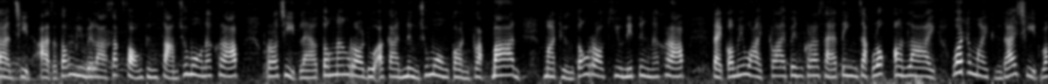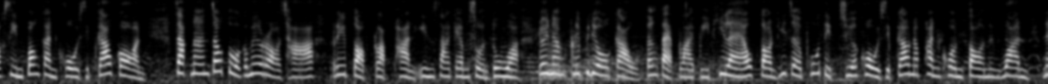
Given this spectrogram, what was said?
การฉีดอาจจะต้องมีเวลาสัก 2-3 ชั่วโมงนะครับ เพราะฉีดแล้วต้องนั่งรอดูอาการ 1 ชั่วโมงก่อนกลับบ้านมาถึงต้องรอคิวนิดนึงนะครับ แต่ก็ไม่วายกลายเป็นกระแสติงจากโลกออนไลน์ ว่าทำไมถึงได้ฉีดวัคซีนป้องกันโควิด -19 ก่อน จากนั้นเจ้าตัวก็ไม่รอช้า รีบตอบกลับผ่านอินสตาแกรมส่วนตัว โดยนำคลิปวิดีโอเก่า ตั้งแต่ปลายปีที่แล้ว ตอนที่เจอผู้ติดเชื้อโควิด -19 นับพันคนต่อหนึ่งวัน ใน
